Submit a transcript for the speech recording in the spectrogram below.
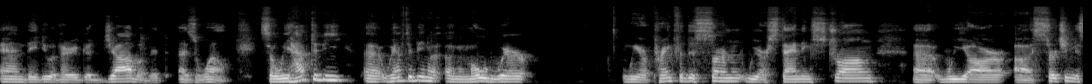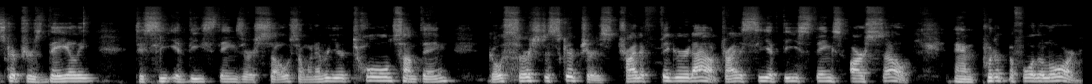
And they do a very good job of it as well. So we have to be uh, we have to be in a, in a mode where we are praying for discernment. We are standing strong. Uh, we are uh, searching the scriptures daily to see if these things are so. So whenever you're told something, go search the scriptures, try to figure it out, try to see if these things are so, and put it before the Lord.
